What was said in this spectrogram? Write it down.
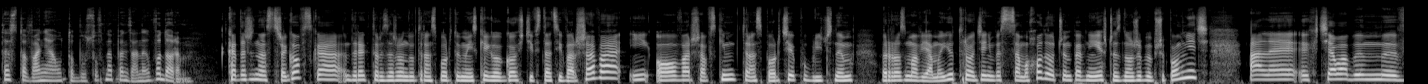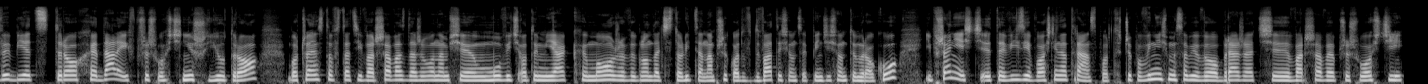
testowania autobusów napędzanych wodorem. Katarzyna Strzegowska, dyrektor Zarządu Transportu Miejskiego gości w stacji Warszawa i o warszawskim transporcie publicznym rozmawiamy. Jutro dzień bez samochodu, o czym pewnie jeszcze zdążymy przypomnieć, ale chciałabym wybiec trochę dalej w przyszłość niż jutro, bo często w stacji Warszawa zdarzyło nam się mówić o tym, jak może wyglądać stolica na przykład w 2050 roku i przenieść tę wizję właśnie na transport. Czy powinniśmy sobie wyobrażać Warszawę przyszłości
